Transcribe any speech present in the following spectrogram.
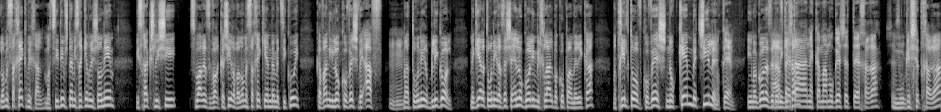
לא משחק בכלל מפסידים שני משחקים ראשונים משחק שלישי סוארז כבר כשיר אבל לא משחק כי אין באמת סיכוי קוואני לא כובש ואף מהמם. מהטורניר בלי גול מגיע לטורניר הזה שאין לו גולים בכלל בקופה אמריקה מתחיל טוב כובש נוקם בצ'ילה נוקם. עם הגול הזה אהבת את בנגיחה הנקמה מוגשת אה, חרה? מוגשת חרה.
